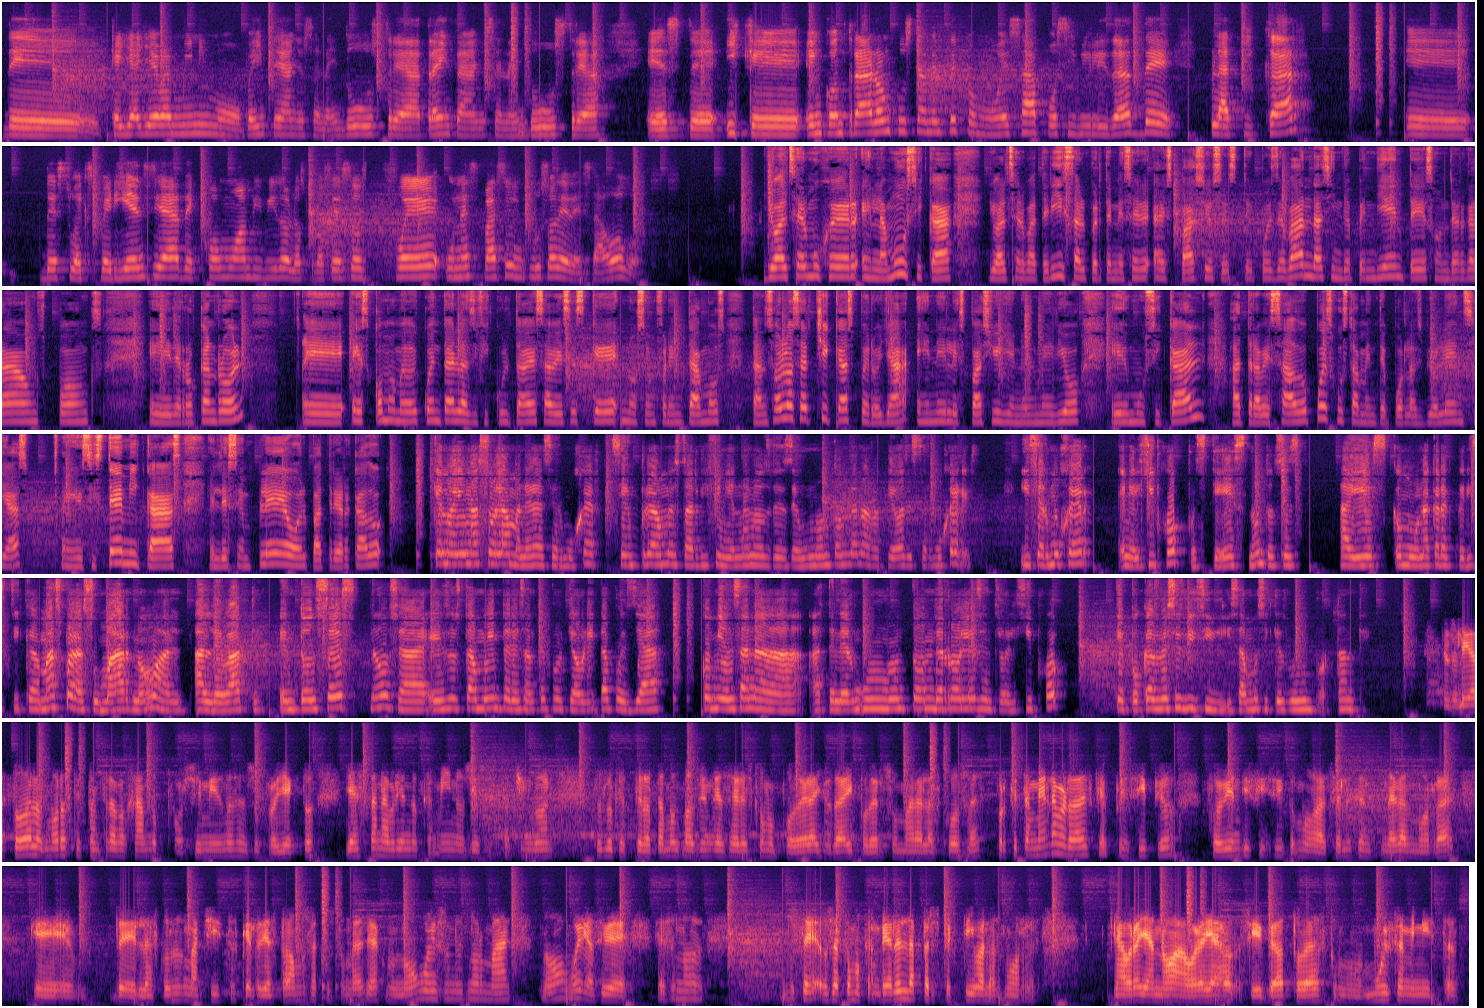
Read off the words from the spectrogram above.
de que ya llevan mínimo 20 años en la industria, 30 años en la industria, este, y que encontraron justamente como esa posibilidad de platicar eh, de su experiencia, de cómo han vivido los procesos. Fue un espacio incluso de desahogo. Yo al ser mujer en la música, yo al ser baterista, al pertenecer a espacios este, pues de bandas independientes, undergrounds, punks, eh, de rock and roll, eh, es como me doy cuenta de las dificultades a veces que nos enfrentamos tan solo a ser chicas, pero ya en el espacio y en el medio eh, musical, atravesado pues justamente por las violencias eh, sistémicas, el desempleo, el patriarcado. Que no hay una sola manera de ser mujer, siempre vamos a estar definiéndonos desde un montón de narrativas de ser mujeres. Y ser mujer en el hip hop, pues, ¿qué es? ¿No? Entonces, ahí es como una característica más para sumar, ¿no? Al, al, debate. Entonces, ¿no? O sea, eso está muy interesante porque ahorita pues ya comienzan a, a tener un montón de roles dentro del hip hop que pocas veces visibilizamos y que es muy importante en realidad todas las moras que están trabajando por sí mismas en su proyecto ya están abriendo caminos y eso está chingón. Entonces lo que tratamos más bien de hacer es como poder ayudar y poder sumar a las cosas, porque también la verdad es que al principio fue bien difícil como hacerles entender a las morras que de las cosas machistas que ya estábamos acostumbrados, ya como, no, güey, eso no es normal, no, güey, así de, eso no, no sé, o sea, como cambiarles la perspectiva a las morras. Ahora ya no, ahora ya sí veo a todas como muy feministas.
